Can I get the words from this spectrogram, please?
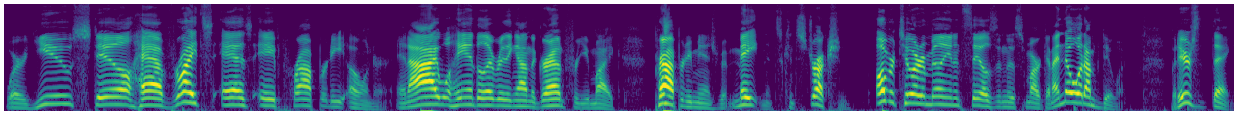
where you still have rights as a property owner. And I will handle everything on the ground for you, Mike. Property management, maintenance, construction. Over 200 million in sales in this market. I know what I'm doing. But here's the thing.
